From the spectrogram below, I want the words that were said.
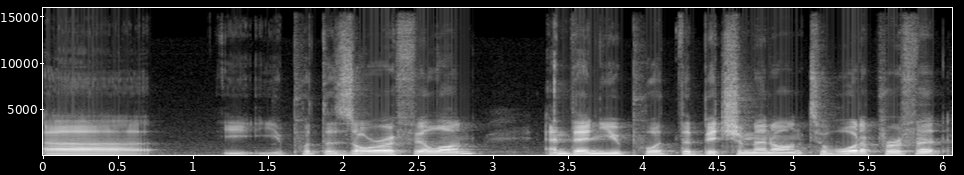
Uh, you, you put the Zorofill on, and then you put the bitumen on to waterproof it.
